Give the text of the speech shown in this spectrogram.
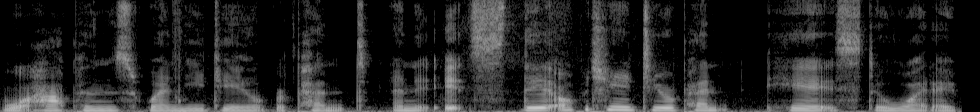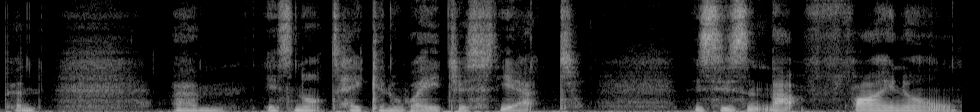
what happens when you do not repent. And it's the opportunity to repent here is still wide open. Um, it's not taken away just yet. This isn't that final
